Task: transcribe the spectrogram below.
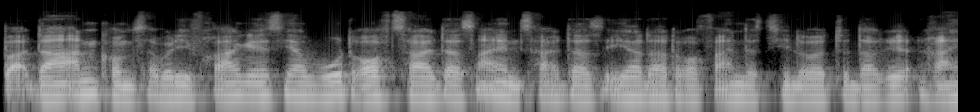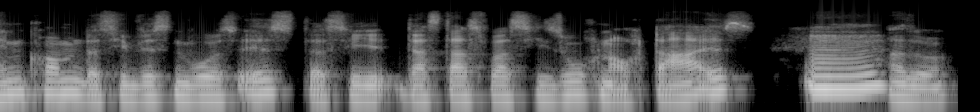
da ankommst. Aber die Frage ist ja, worauf zahlt das ein? Zahlt das eher darauf ein, dass die Leute da reinkommen, dass sie wissen, wo es ist, dass sie, dass das, was sie suchen, auch da ist? Mhm. Also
